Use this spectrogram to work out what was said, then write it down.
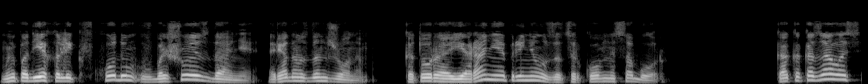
Мы подъехали к входу в большое здание рядом с донжоном, которое я ранее принял за церковный собор. Как оказалось,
